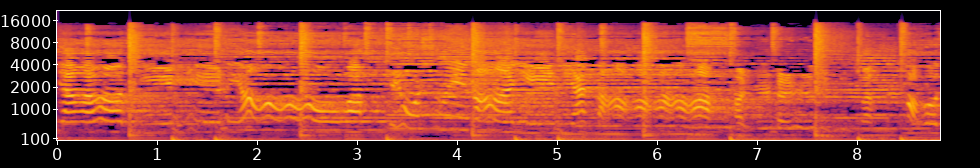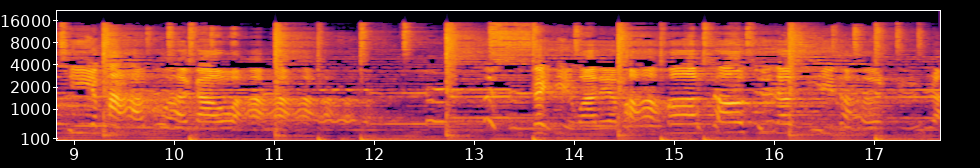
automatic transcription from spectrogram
想起了啊六岁那一年呐，儿女们好奇爬过高啊。给我的妈妈捎去了几张纸啊，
